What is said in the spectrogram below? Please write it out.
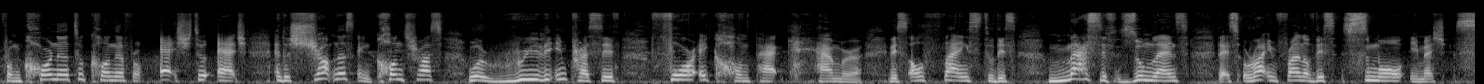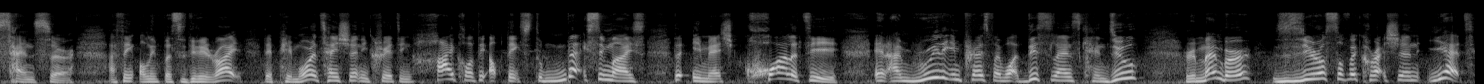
from corner to corner, from edge to edge, and the sharpness and contrast were really impressive for a compact camera. It is all thanks to this massive zoom lens that's right in front of this small image sensor. I think Olympus did it right. They pay more attention in creating high quality optics to maximize the image quality. And I'm really impressed by what this lens can do. Remember, zero software correction, yet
